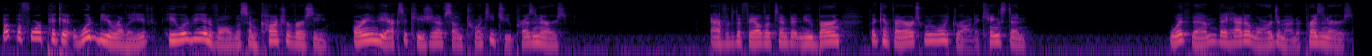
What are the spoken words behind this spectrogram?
But before Pickett would be relieved, he would be involved with some controversy, ordering the execution of some 22 prisoners. After the failed attempt at New Bern, the Confederates would withdraw to Kingston. With them, they had a large amount of prisoners.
